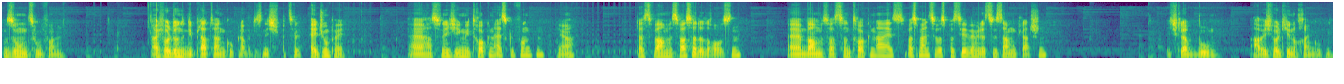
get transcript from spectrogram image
So ein Zufall. Aber ich wollte unten die Platte angucken, aber die ist nicht speziell. Hey Junpei, äh, hast du nicht irgendwie Trockeneis gefunden? Ja. Das warmes Wasser da draußen. Äh, warmes Wasser und Trockeneis. Was meinst du, was passiert, wenn wir das zusammenklatschen? Ich glaube, boom. Aber ich wollte hier noch reingucken.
